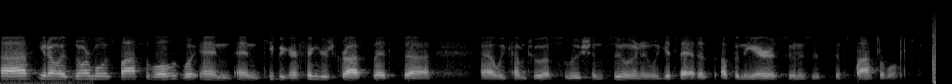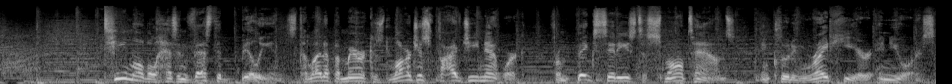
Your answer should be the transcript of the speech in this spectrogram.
uh, you know, as normal as possible, and and keeping our fingers crossed that uh, uh, we come to a solution soon and we get that up in the air as soon as it's possible. T-Mobile has invested billions to light up America's largest 5G network from big cities to small towns, including right here in yours.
